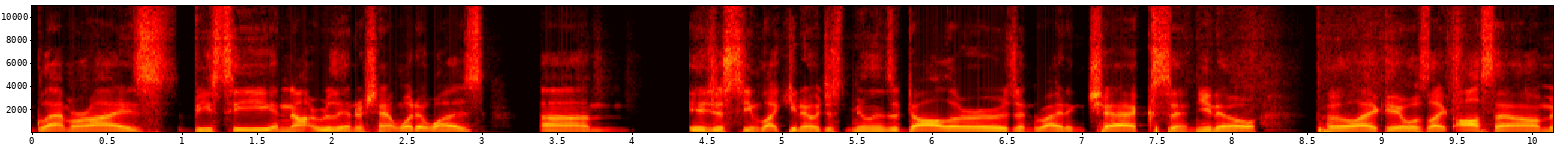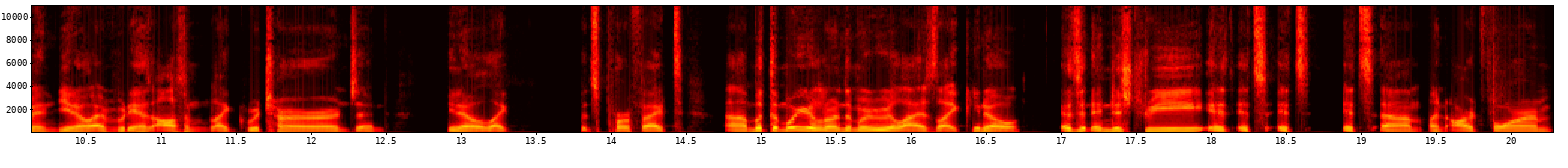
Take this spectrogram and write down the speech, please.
glamorize VC and not really understand what it was. Um, it just seemed like you know just millions of dollars and writing checks and you know like it was like awesome and you know everybody has awesome like returns and you know like it's perfect. Um, but the more you learn the more you realize like you know it's an industry it, it's it's it's um, an art form.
